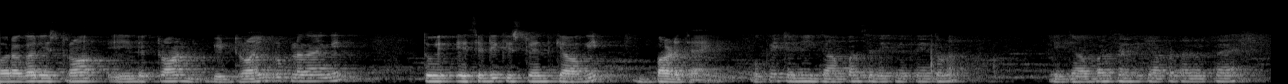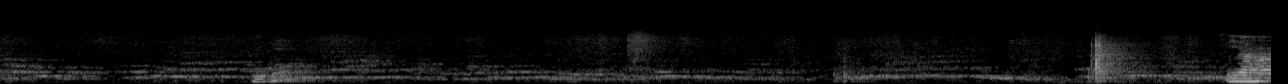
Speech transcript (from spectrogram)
और अगर इलेक्ट्रॉन विड्रॉइंग ग्रुप लगाएंगे तो एसिडिक स्ट्रेंथ क्या होगी बढ़ जाएगी ओके चलिए एग्जाम्पल से देख लेते हैं थोड़ा एग्जाम्पल से हमें क्या पता लगता है ठीक है यहाँ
